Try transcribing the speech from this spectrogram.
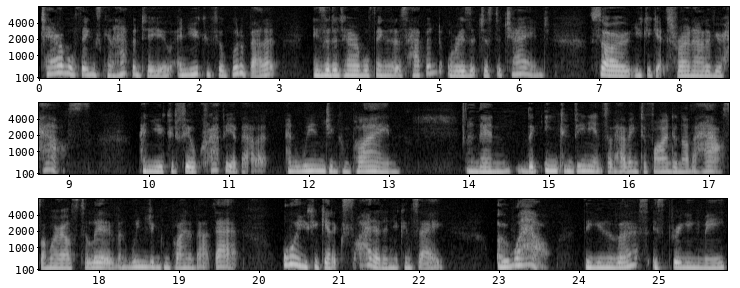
Terrible things can happen to you and you can feel good about it. Is it a terrible thing that has happened or is it just a change? So you could get thrown out of your house and you could feel crappy about it and whinge and complain and then the inconvenience of having to find another house somewhere else to live and whinge and complain about that. Or you could get excited and you can say, Oh, wow, the universe is bringing me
